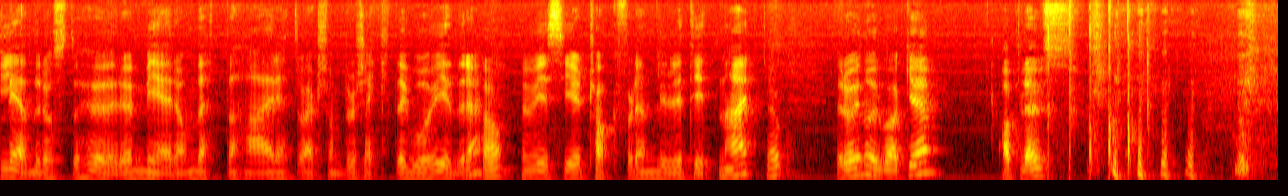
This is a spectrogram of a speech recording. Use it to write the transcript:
gleder oss til å høre mer om dette her etter hvert som prosjektet går videre. Ja. Men vi sier takk for den lille titten her. Jo. Roy Nordbakke, applaus.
